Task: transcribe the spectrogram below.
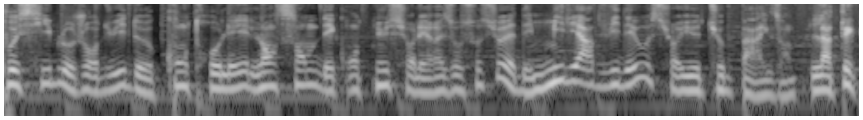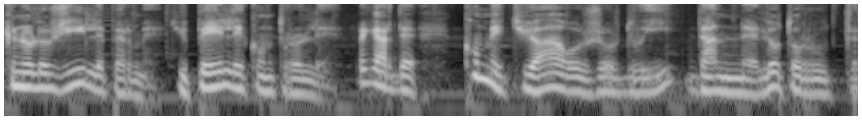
possible aujourd'hui de contrôler l'ensemble des contenus sur les réseaux sociaux? Il y a des milliards de vidéos sur YouTube par exemple. La technologie le permet. Tu peux les contrôler. Regarde, comme tu as aujourd'hui dans l'autoroute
